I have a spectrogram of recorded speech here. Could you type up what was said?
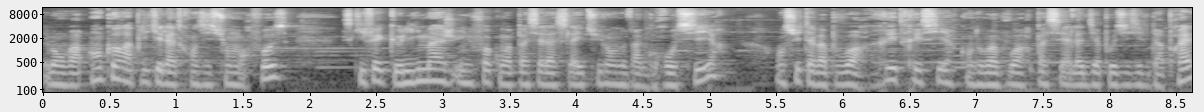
eh ben, on va encore appliquer la transition morphose, ce qui fait que l'image, une fois qu'on va passer à la slide suivante, va grossir, ensuite elle va pouvoir rétrécir quand on va pouvoir passer à la diapositive d'après.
